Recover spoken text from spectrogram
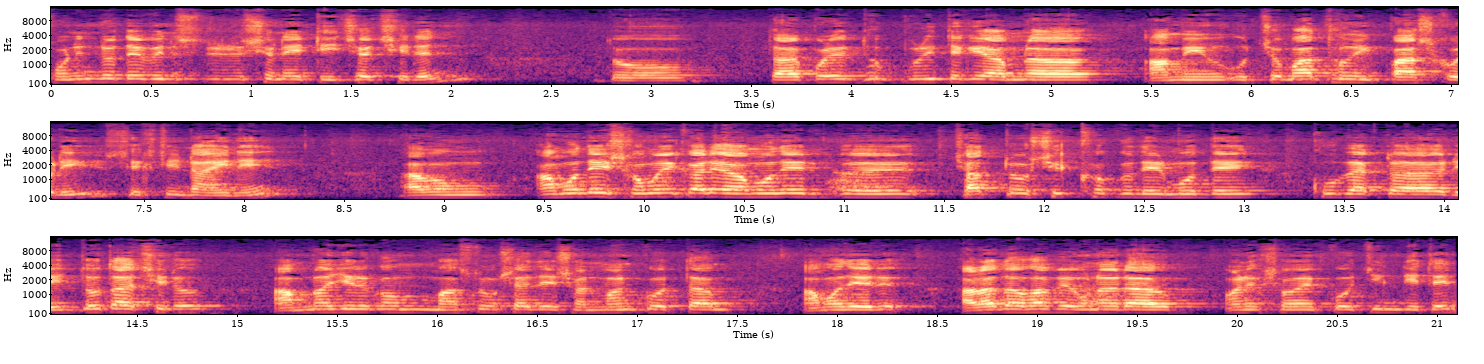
ফণীন্দ্রদেব ইনস্টিটিউশনে টিচার ছিলেন। তো তারপরে ধূপগুড়ি থেকে আমরা, আমি উচ্চ মাধ্যমিক পাশ করি সিক্সটি নাইনে এবং আমাদের সময়কালে আমাদের ছাত্র শিক্ষকদের মধ্যে খুব একটা হৃদ্যতা ছিল। আমরা যেরকম মাস্টারমশাইদের সম্মান করতাম, আমাদের আলাদাভাবে ওনারা অনেক সময় কোচিং দিতেন।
